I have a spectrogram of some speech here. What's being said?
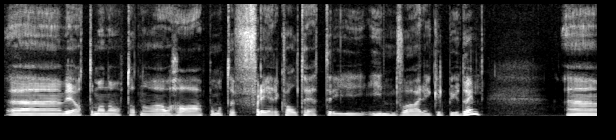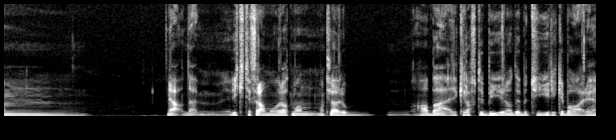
Uh, ved at man er opptatt nå av å ha på en måte flere kvaliteter i, innenfor hver enkelt bydel. Um, ja, det er viktig framover at man, man, klarer å ha bærekraftige byer. Og det betyr ikke bare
